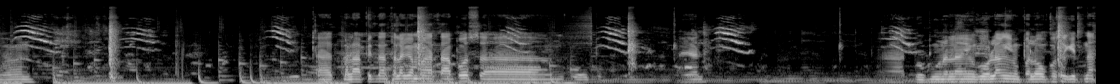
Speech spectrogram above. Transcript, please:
Yun. At malapit na talaga matapos ang kubo. Ayan. At bubong na lang yung kulang, yung palopo sa gitna.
